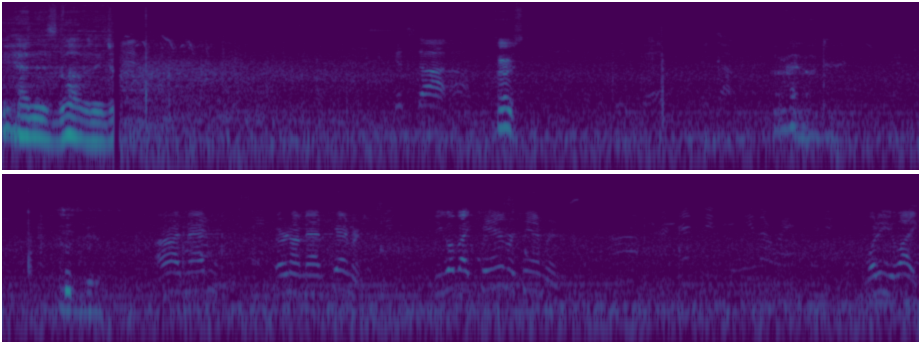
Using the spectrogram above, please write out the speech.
He had his glove and he dropped. Good stop. First. All right, RJ. That was good. All right, Madden. Or not Madden, Cameron. Do you go by Cam or Cameron? What do you like?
